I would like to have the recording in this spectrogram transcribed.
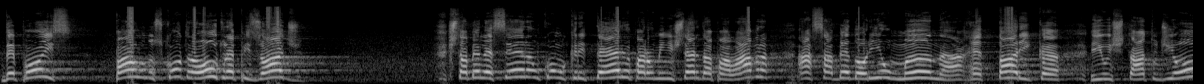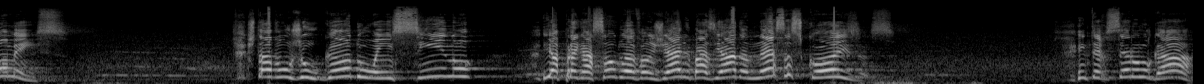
Depois, Paulo nos conta outro episódio Estabeleceram como critério para o ministério da palavra a sabedoria humana, a retórica e o status de homens. Estavam julgando o ensino e a pregação do evangelho baseada nessas coisas. Em terceiro lugar,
